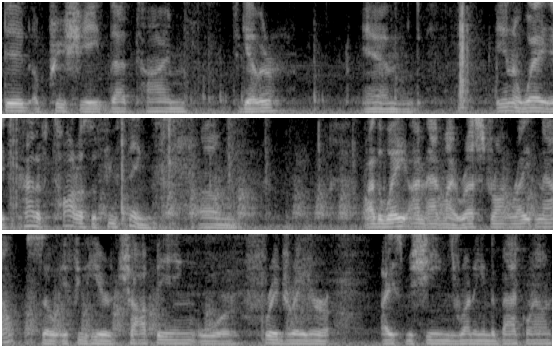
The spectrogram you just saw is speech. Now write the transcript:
did appreciate that time together, and in a way, it kind of taught us a few things. Um, by the way, I'm at my restaurant right now, so if you hear chopping or refrigerator, ice machines running in the background,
